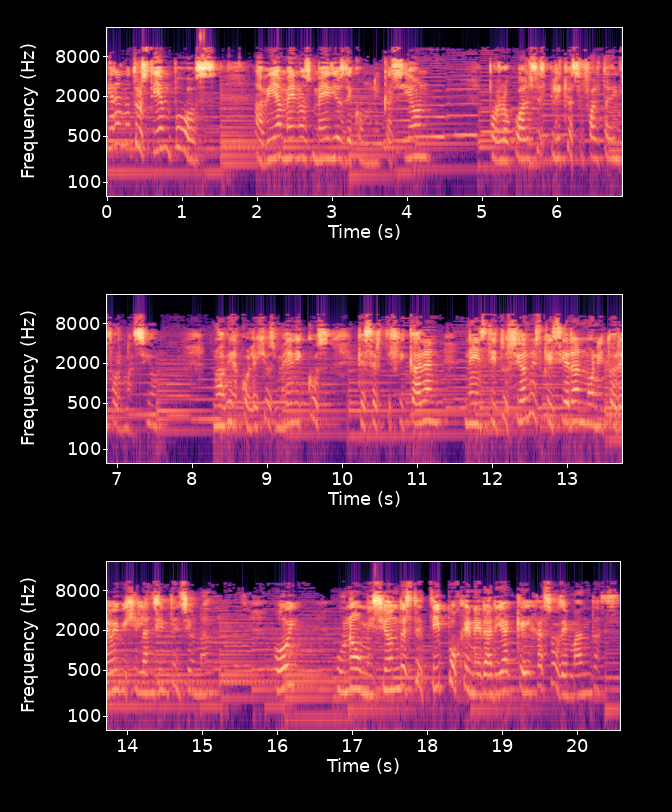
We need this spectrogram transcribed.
Eran otros tiempos, había menos medios de comunicación, por lo cual se explica su falta de información. No había colegios médicos que certificaran ni instituciones que hicieran monitoreo y vigilancia intencionada. Hoy, una omisión de este tipo generaría quejas o demandas.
